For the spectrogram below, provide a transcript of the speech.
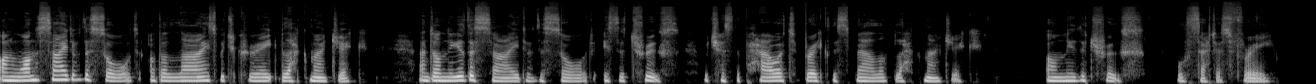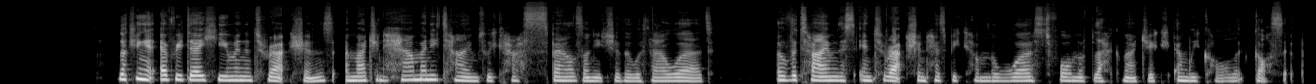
On one side of the sword are the lies which create black magic, and on the other side of the sword is the truth which has the power to break the spell of black magic. Only the truth will set us free. Looking at everyday human interactions, imagine how many times we cast spells on each other with our words. Over time, this interaction has become the worst form of black magic, and we call it gossip.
